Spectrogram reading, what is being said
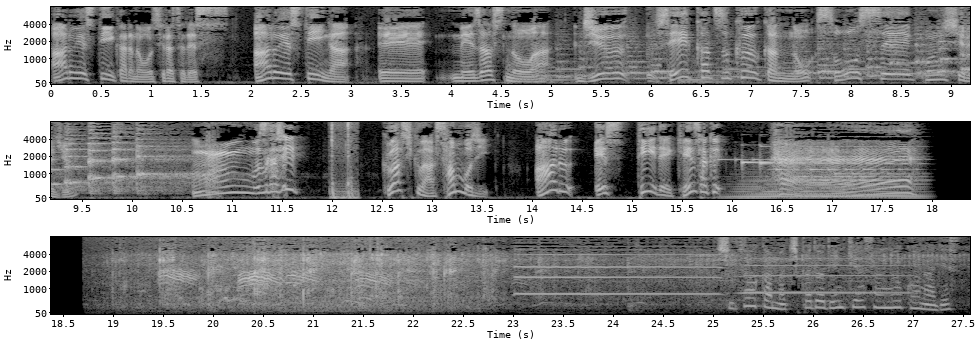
RST からのお知らせです。RST が、えー、目指すのは10生活空間の創生コンシェルジュ？うーん難しい。詳しくは3文字。RST で検索。へえ静岡町角電気屋さんのコーナーです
